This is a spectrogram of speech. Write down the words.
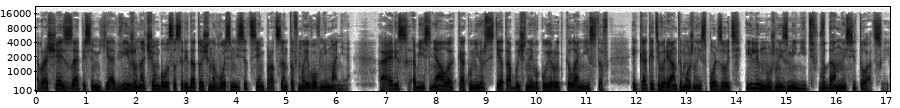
Обращаясь к записям, я вижу, на чем было сосредоточено 87% моего внимания. Айрис объясняла, как университет обычно эвакуирует колонистов и как эти варианты можно использовать или нужно изменить в данной ситуации.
